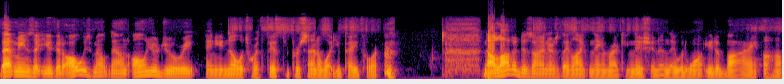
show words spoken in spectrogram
That means that you could always melt down all your jewelry and you know it's worth 50% of what you paid for it. Now, a lot of designers, they like name recognition and they would want you to buy uh-huh,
